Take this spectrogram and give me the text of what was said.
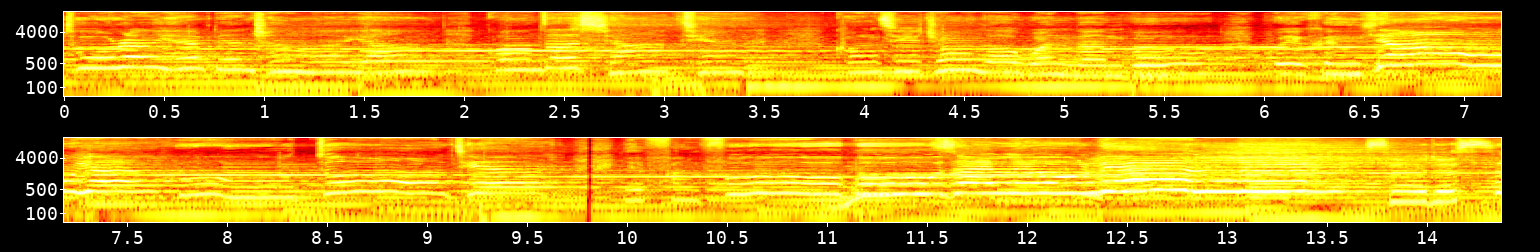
突然也变成了阳光的夏天，空气中的温暖不会很遥远，不，冬天也仿佛不再留恋，绿色的思。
